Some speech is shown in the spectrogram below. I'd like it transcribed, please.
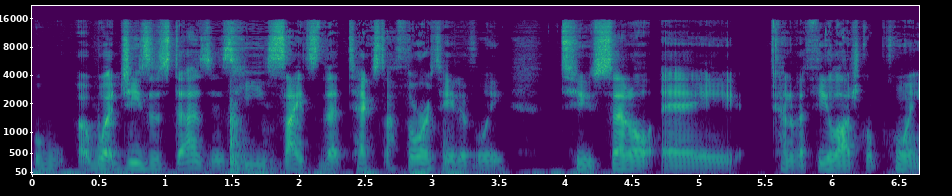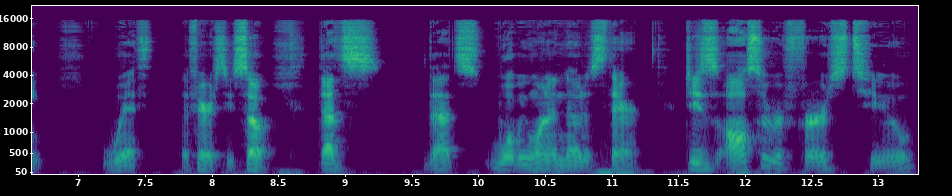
uh, what Jesus does is he cites that text authoritatively to settle a kind of a theological point with the Pharisees. So that's that's what we want to notice there. Jesus also refers to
